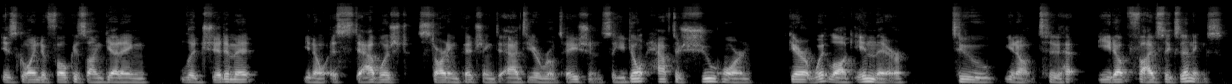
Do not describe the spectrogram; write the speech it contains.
is going to focus on getting legitimate, you know, established starting pitching to add to your rotation. So you don't have to shoehorn Garrett Whitlock in there to, you know, to eat up five, six innings.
